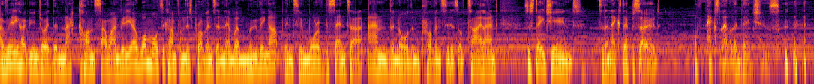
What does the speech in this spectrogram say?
I really hope you enjoyed the Nakhon Sawan video. One more to come from this province, and then we're moving up into more of the center and the northern provinces of Thailand. So stay tuned to the next episode of Next Level Adventures.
